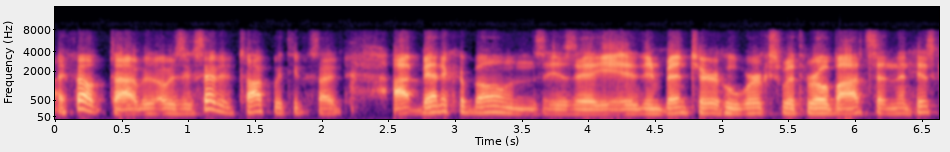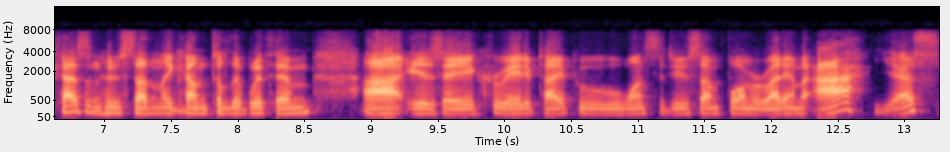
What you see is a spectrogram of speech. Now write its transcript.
I felt uh, I, was, I was excited to talk with you because uh, Banneker Bones is a an inventor who works with robots, and then his cousin, who's suddenly come to live with him, uh, is a creative type who, who, wants to do some form of writing. I'm like, ah, yes,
